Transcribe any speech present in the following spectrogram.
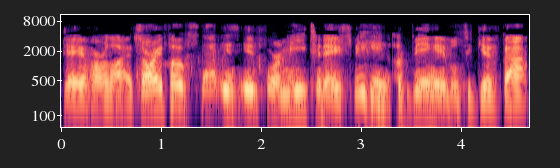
day of our lives. All right, folks, that is it for me today. Speaking of being able to give back,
